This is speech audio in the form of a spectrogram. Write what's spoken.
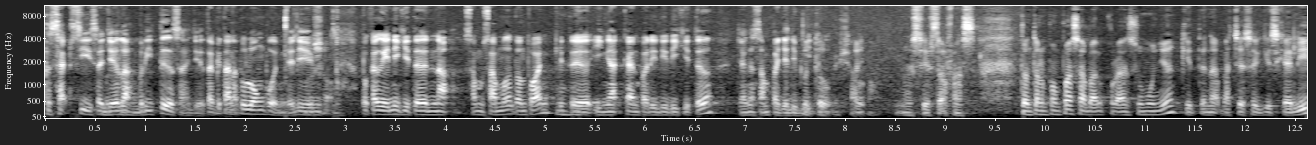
persepsi sajalah Betul. berita saja tapi tak nak tolong pun jadi perkara ini kita nak sama-sama tuan-tuan kita mm-hmm. ingatkan pada diri kita jangan sampai jadi begitu insyaallah terima kasih Ustaz Fas tuan-tuan dan puan-puan sahabat al-Quran semuanya kita nak baca sekali sekali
